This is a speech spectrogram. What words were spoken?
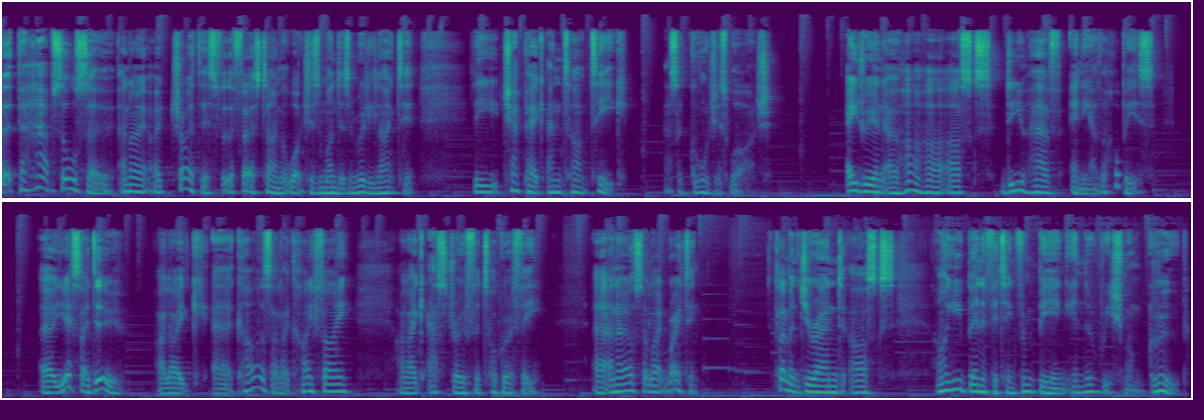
but perhaps also, and I, I tried this for the first time at Watches and Wonders and really liked it, the Czapek Antarctique. That's a gorgeous watch. Adrian Ohaha asks, Do you have any other hobbies? Uh, yes, I do. I like uh, cars, I like hi fi, I like astrophotography, uh, and I also like writing. Clement Durand asks, Are you benefiting from being in the Richemont group?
